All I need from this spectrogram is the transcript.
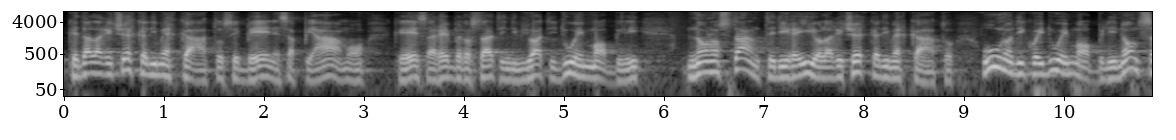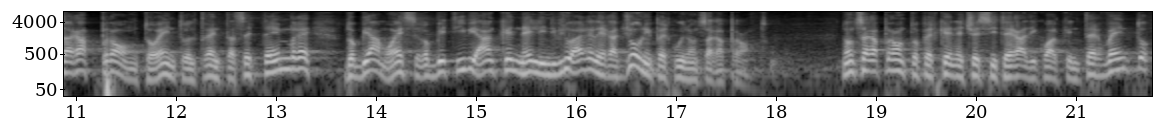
che dalla ricerca di mercato, sebbene sappiamo che sarebbero stati individuati due immobili, nonostante, direi io, la ricerca di mercato, uno di quei due immobili non sarà pronto entro il 30 settembre, dobbiamo essere obiettivi anche nell'individuare le ragioni per cui non sarà pronto. Non sarà pronto perché necessiterà di qualche intervento,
